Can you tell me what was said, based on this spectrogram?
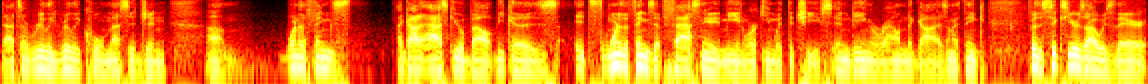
that's a really really cool message and um, one of the things I got to ask you about because it's one of the things that fascinated me in working with the Chiefs and being around the guys. And I think for the six years I was there,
